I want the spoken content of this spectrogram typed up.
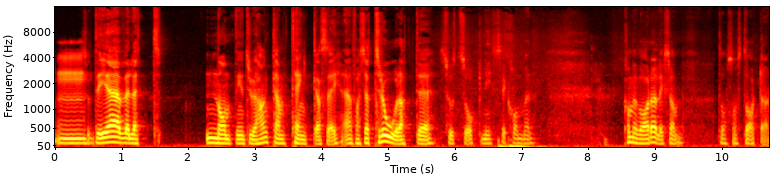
Mm. Så det är väl ett någonting tror jag han kan tänka sig. Även fast jag tror att eh, Sutsu och Nisse kommer, kommer vara liksom de som startar.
